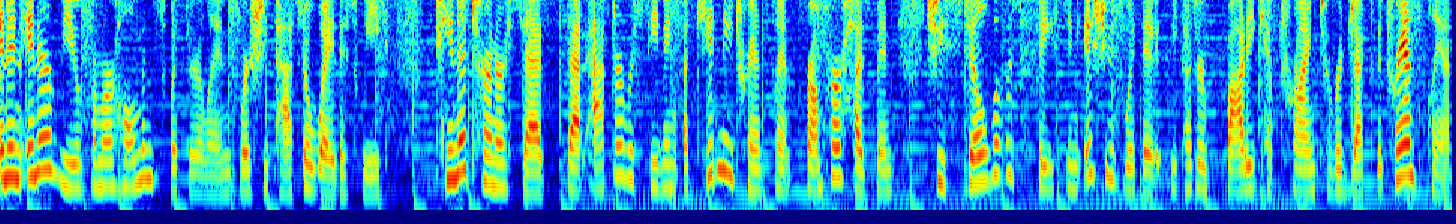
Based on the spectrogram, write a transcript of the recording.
In an interview from her home in Switzerland, where she passed away this week, Tina Turner said that after receiving a kidney transplant from her husband, she still was facing issues with it because her body kept trying to reject the transplant.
